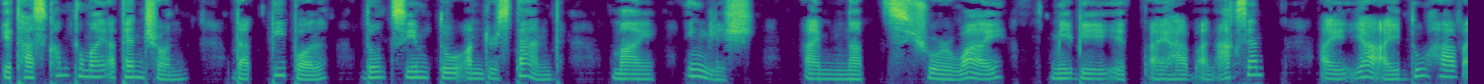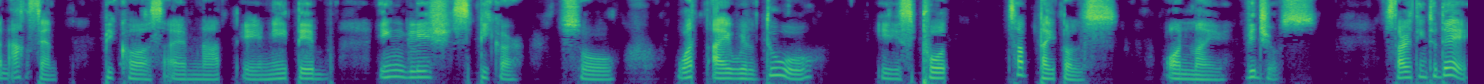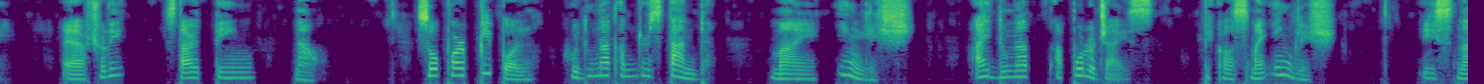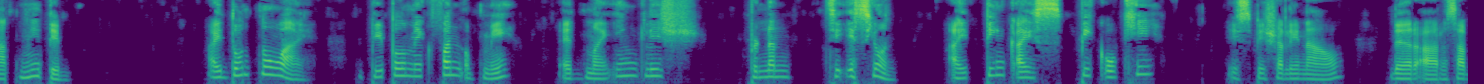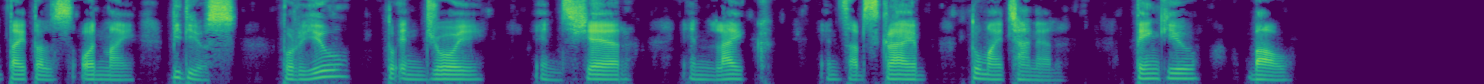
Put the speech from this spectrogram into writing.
It has come to my attention that people don't seem to understand my English. I'm not sure why. Maybe it I have an accent. I yeah, I do have an accent because I'm not a native English speaker. So what I will do is put subtitles on my videos starting today. Actually, starting now. So for people who do not understand my English, I do not apologize because my English is not native. I don't know why people make fun of me and my English pronunciation. I think I speak okay, especially now there are subtitles on my videos for you to enjoy and share and like and subscribe to my channel. Thank you. Bow.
